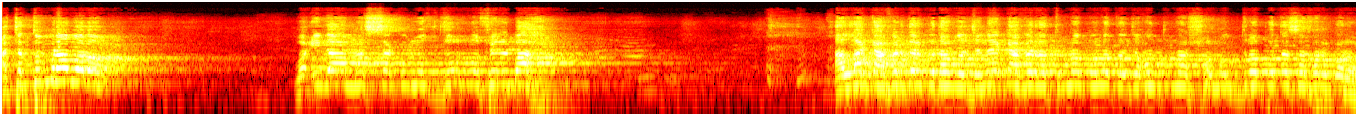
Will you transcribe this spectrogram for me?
আচ্ছা তোমরা বলো আল্লাহ কাফেরদের কথা বলছেন কাফেররা, তোমরা বলো তো, যখন তোমরা সমুদ্র পথে সফর করো,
